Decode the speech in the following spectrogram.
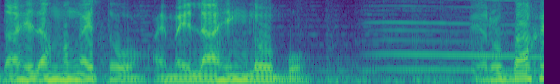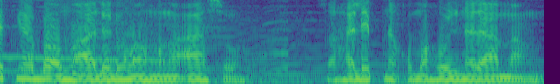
dahil ang mga ito ay may lahing lobo. Pero bakit nga ba umaalulong ang mga aso sa halip na kumahol na lamang?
